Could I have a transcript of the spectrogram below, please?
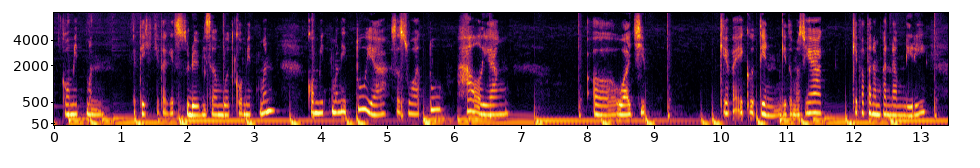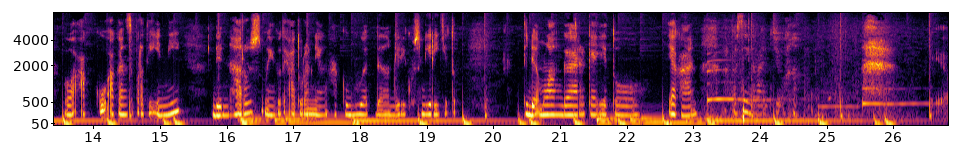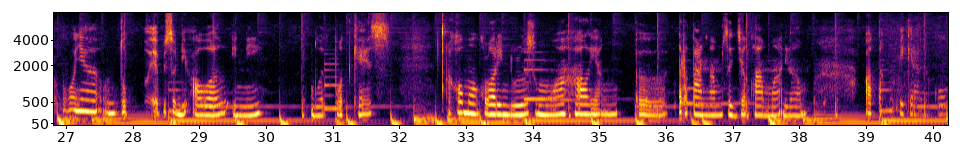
Komitmen. Ketika kita, kita sudah bisa membuat komitmen komitmen itu ya sesuatu hal yang uh, wajib kita ikutin gitu. Maksudnya kita tanamkan dalam diri bahwa aku akan seperti ini dan harus mengikuti aturan yang aku buat dalam diriku sendiri gitu. Tidak melanggar kayak gitu. Ya kan? Apa sih ngaco ya, pokoknya untuk episode di awal ini buat podcast aku mau keluarin dulu semua hal yang uh, tertanam sejak lama di dalam otak pikiran aku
